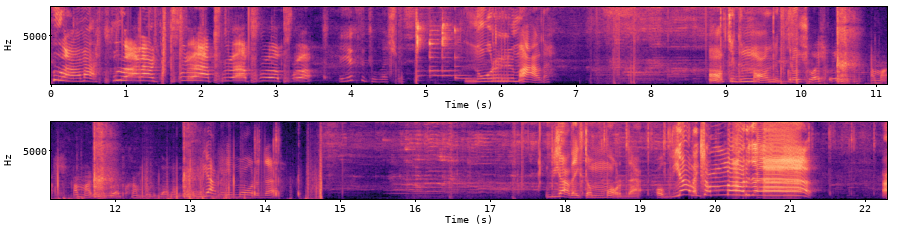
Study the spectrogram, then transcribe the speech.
pła, masz, pła, masz, pła, pła, pła. Ej, jak ty tu weszłeś? Normalne. O, ty gnoju, groziłeś mi? A masz, a masz łeb hamburgerem. Objadaj mordę. Objadaj tą mordę. Objadaj tą mordę! A,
